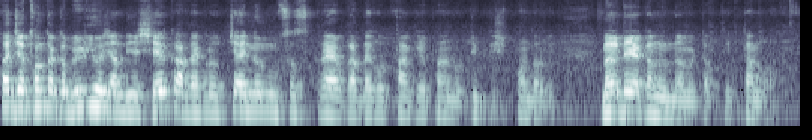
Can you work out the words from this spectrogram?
ਤਾਂ ਜਿੱਥੋਂ ਤੱਕ ਵੀਡੀਓ ਜਾਂਦੀ ਹੈ ਸ਼ੇਅਰ ਕਰਦਿਆ ਕਰੋ ਚੈਨਲ ਨੂੰ ਸਬਸਕ੍ਰਾਈਬ ਕਰਦਿਆ ਕਰੋ ਤਾਂ ਕਿ ਆਪਣਾ ਨੋਟੀਫਿਕੇਸ਼ਨ ਪਾਉਂਦਾ ਰਹੇ। ਮਿਲਦੇ ਆ ਕਾਨੂੰਨ ਨਵੇਂ ਟੌਪਿਕ ਧੰਨਵਾਦ।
